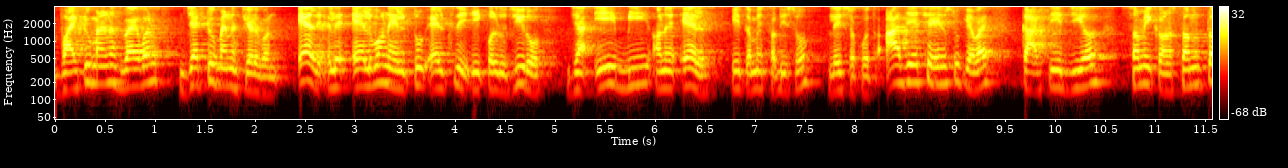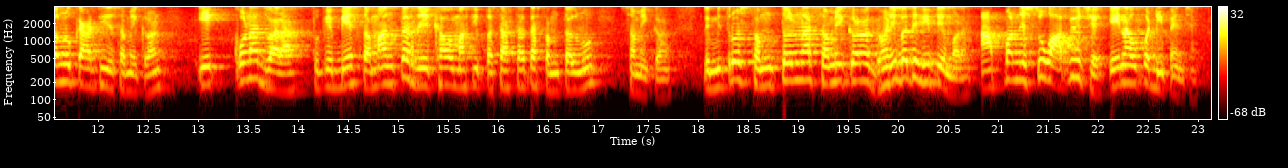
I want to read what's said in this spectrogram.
Y two minus Y one Z two minus Z one L એટલે L one L two L three equal to zero જ્યાં એ બી અને એલ એ તમે સદીશો લઈ શકો. તો આ જે છે એ શું કહેવાય? કાર્તિજીય સમીકરણ. સમતલનું કાર્તિજીય સમીકરણ એ કોના દ્વારા? તો કે બે સમાંતર રેખાઓમાંથી પસાર થતા સમતલનું સમીકરણ. એટલે મિત્રો, સમતલના સમીકરણ ઘણી બધી રીતે મળે. આપણને શું આપ્યું છે? એના ઉપર ડિપેન્ડ છે.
